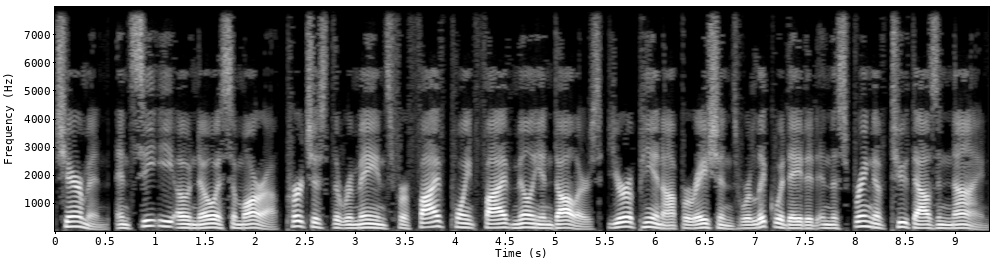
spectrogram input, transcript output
chairman, and CEO Noah Samara purchased the remains for $5.5 million. European operations were liquidated in the spring of 2009.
